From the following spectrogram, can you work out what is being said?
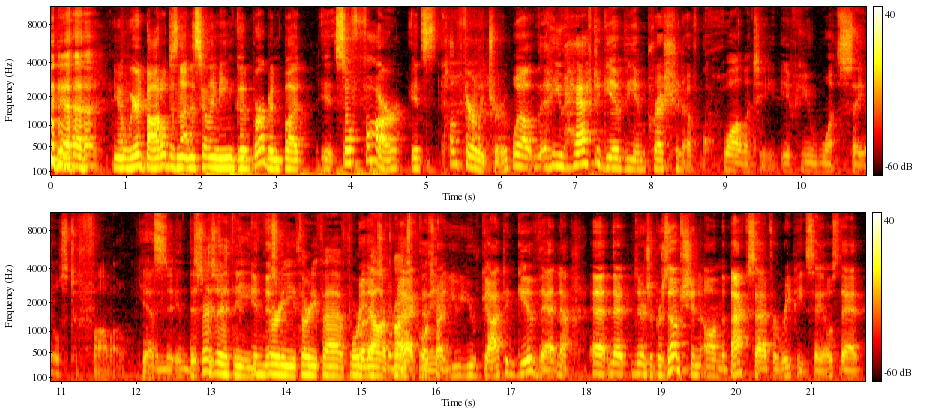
you know, weird bottle does not necessarily mean good bourbon, but it, so far it's held fairly true. Well, you have to give the impression of quality if you want sales to follow. Yes. In, the, in this especially at the in this 30 35 40 well, that's price correct. point That's right. You you've got to give that now. Uh, there, there's a presumption on the backside for repeat sales that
